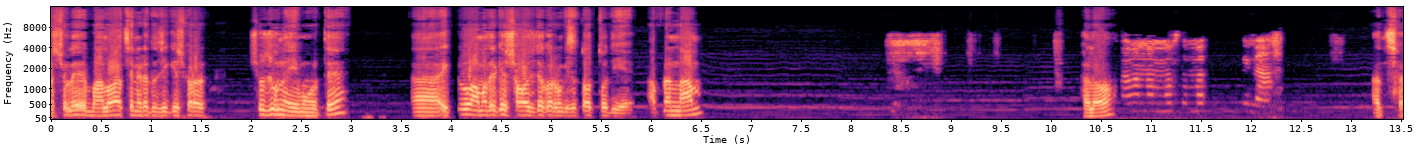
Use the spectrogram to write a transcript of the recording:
আসলে ভালো আছেন এটা তো জিজ্ঞেস করার সুযোগ নেই এই মুহূর্তে। একটু আমাদেরকে সহযোগিতা করবেন কিছু তথ্য দিয়ে। আপনার নাম? হ্যালো আচ্ছা।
